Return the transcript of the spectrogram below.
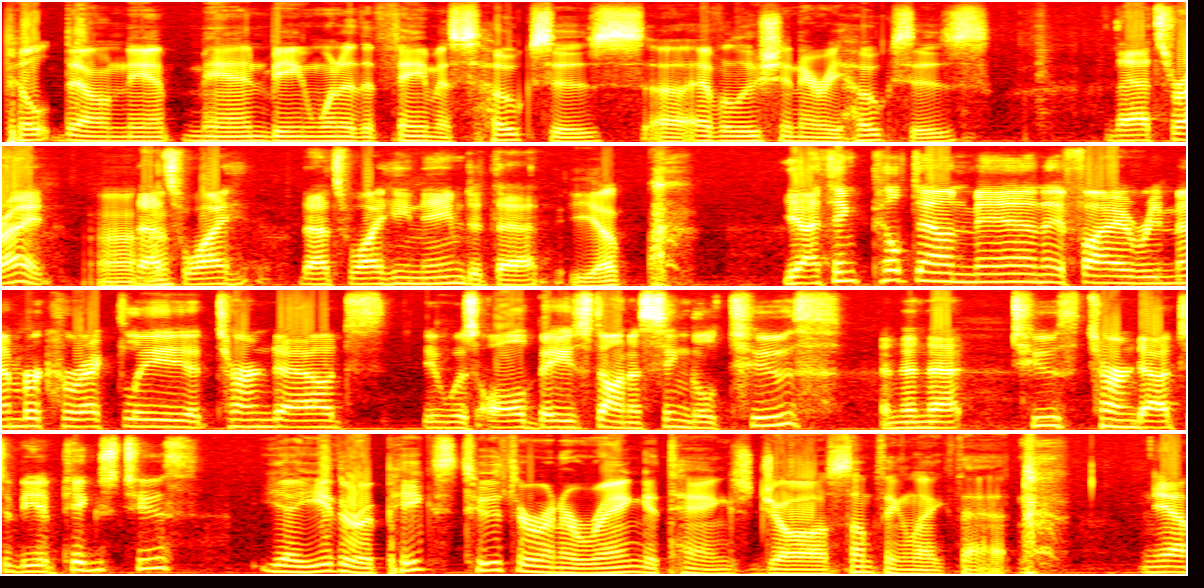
Piltdown Man being one of the famous hoaxes, uh, evolutionary hoaxes. That's right. Uh-huh. That's why that's why he named it that. Yep. Yeah, I think Piltdown Man, if I remember correctly, it turned out it was all based on a single tooth, and then that tooth turned out to be a pig's tooth. yeah, either a pig's tooth or an orangutan's jaw, something like that. Yeah,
